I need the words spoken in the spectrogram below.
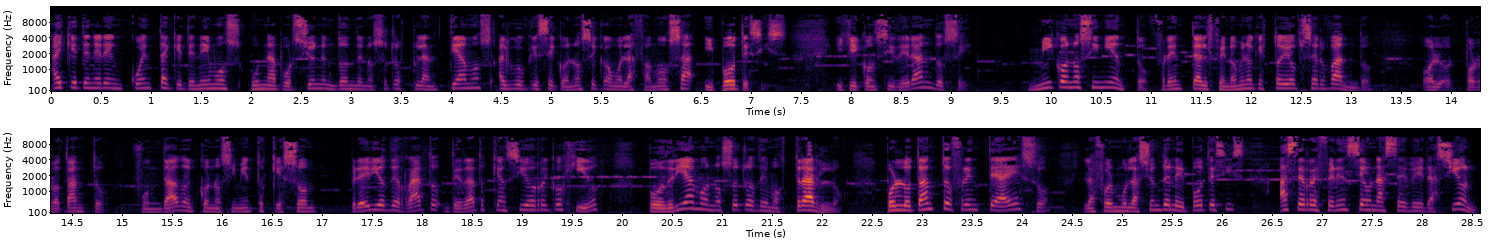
hay que tener en cuenta que tenemos una porción en donde nosotros planteamos algo que se conoce como la famosa hipótesis y que considerándose mi conocimiento frente al fenómeno que estoy observando, o por lo tanto fundado en conocimientos que son previos de, rato, de datos que han sido recogidos, podríamos nosotros demostrarlo. Por lo tanto, frente a eso, la formulación de la hipótesis hace referencia a una aseveración,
